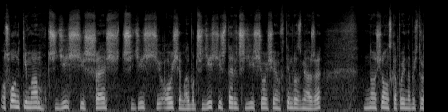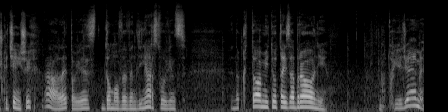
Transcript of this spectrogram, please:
Osłonki mam 36, 38 albo 34, 38 w tym rozmiarze. No Śląska powinna być troszkę cieńszych, ale to jest domowe wędliniarstwo, więc no kto mi tutaj zabroni? No to jedziemy.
